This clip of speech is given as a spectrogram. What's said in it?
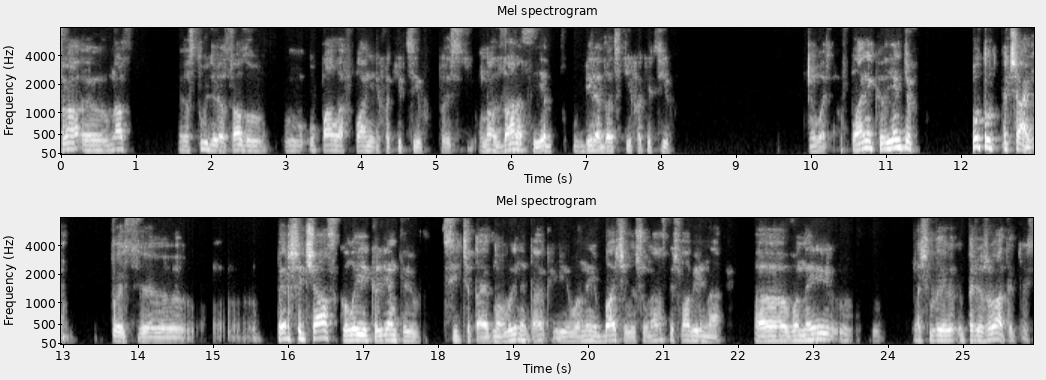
е, у нас е, студія зразу упала в плані фахівців. Тобто, у нас зараз є біля 20 фахівців. Ось. В плані клієнтів, ну тут печально. Тобто, перший час, коли клієнти всі читають новини, так, і вони бачили, що у нас пішла війна, вони почали переживати. Тобто,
